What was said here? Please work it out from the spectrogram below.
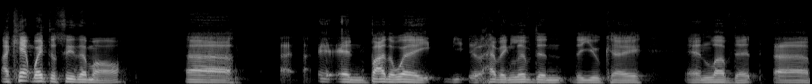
I can't wait to see them all. Uh, and by the way, having lived in the UK and loved it, uh,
